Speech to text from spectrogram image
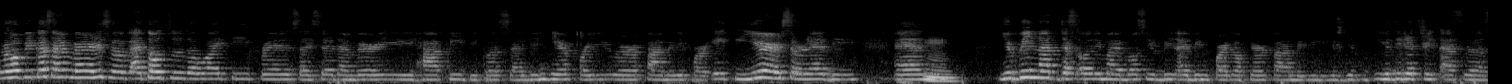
Well, because I'm very so I told to the YT friends, I said I'm very happy because I've been here for your family for 80 years already. And Mm. You've been not just only my boss, you've been I've been part of your family. You did you didn't treat us as,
